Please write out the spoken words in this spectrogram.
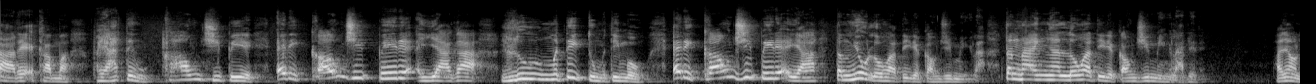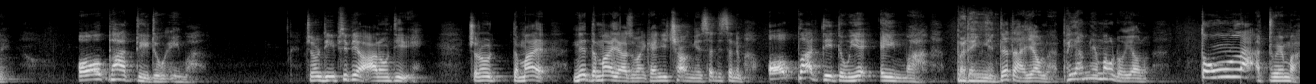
လာတဲ့အခါမှာဘုရားသင်ကိုကောင်းချီးပေးတယ်အဲ့ဒီကောင်းချီးပေးတဲ့အရာကလူမသိသူမသိမဟုတ်အဲ့ဒီကောင်းချီးပေးတဲ့အရာတစ်မြို့လုံးကသိတဲ့ကောင်းချီးမင်္ဂလာတနိုင်ငံလုံးကသိတဲ့ကောင်းချီးမင်္ဂလာဖြစ်တယ်။ဘာကြောင့်လဲ။အောဘဒေတုံအိမ်မှာကျွန်တော်ဒီအဖြစ်ပြအားလုံးသိတယ်။ကျွန်တော်ဓမ္မနဲ့ဓမ္မရာဇဝင်အခန်းကြီး6ငယ်7 7မှာအောဘဒေတုံရဲ့အိမ်မှာဗဒင်ရင်တက်တာရောက်လာဖခင်မျက်မှောက်တော်ရောက်လာ3လအတွင်းမှာ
